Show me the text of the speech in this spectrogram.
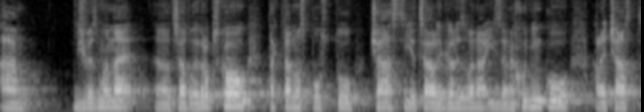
A když vezmeme eh, třeba tu evropskou, tak tam spoustu částí je třeba legalizovaná jízda na chodníku, ale část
